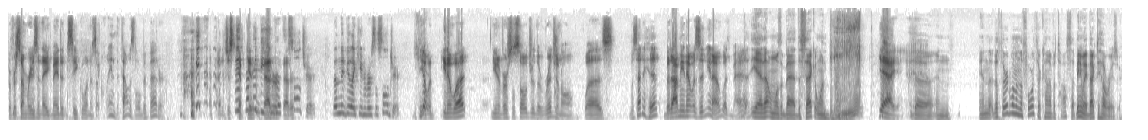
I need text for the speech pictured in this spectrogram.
but for some reason they made a sequel and it was like, wait a minute, that was a little bit better. and it just then kept they'd getting be better and Universal better. Soldier. Then they'd be like Universal Soldier. Yeah, well, you know what? Universal Soldier, the original, was was that a hit? But I mean, it was you know, it wasn't bad. Yeah, that one wasn't bad. The second one, Yeah, yeah, yeah. the and and the, the third one and the fourth are kind of a toss up. Anyway, back to Hellraiser.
